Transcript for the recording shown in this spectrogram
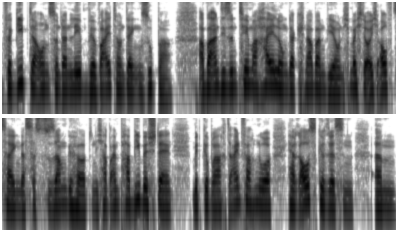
vergibt er uns und dann leben wir weiter und denken, super. Aber an diesem Thema Heilung, da knabbern wir und ich möchte euch aufzeigen, dass das zusammengehört. Und ich habe ein paar Bibelstellen mitgebracht, einfach nur herausgerissen, ähm,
